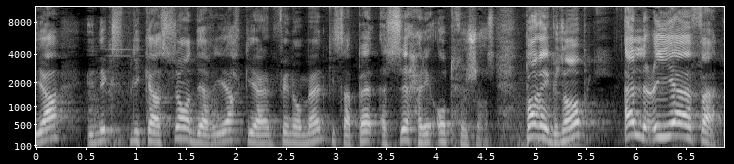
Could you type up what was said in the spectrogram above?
y a une explication derrière, qu'il y a un phénomène qui s'appelle sihr et autre chose. Par exemple, Al-Iyafa.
